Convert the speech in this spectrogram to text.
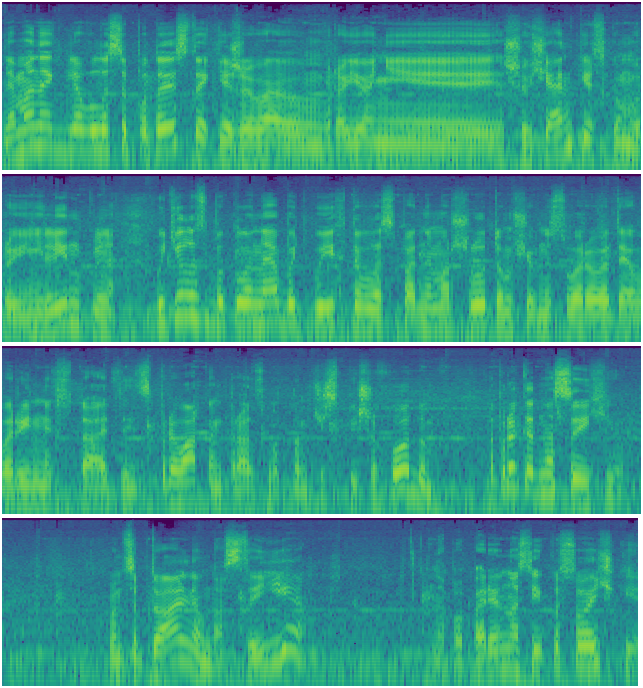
Для мене, як для велосипедиста, який живе в районі Шевченківському, в районі Лінкольна, хотілося б коли-небудь поїхати велосипедним маршрутом, щоб не створювати аварійних ситуацій з приватним транспортом чи з пішоходом, наприклад, на Сихів. Концептуально в нас це є. На папері в нас є кусочки.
